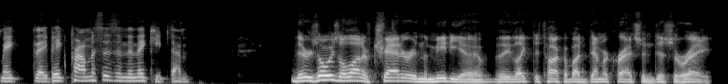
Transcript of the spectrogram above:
make they make promises and then they keep them there's always a lot of chatter in the media. They like to talk about Democrats in disarray.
